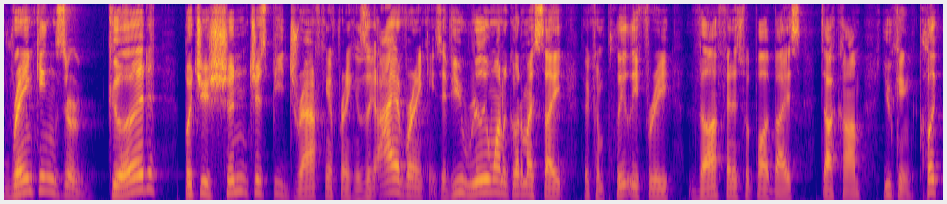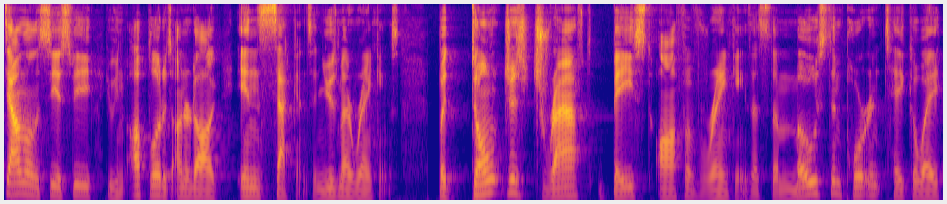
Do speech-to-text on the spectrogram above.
rankings are good, but you shouldn't just be drafting off rankings. Like I have rankings. If you really want to go to my site, they're completely free, thefantasyfootballadvice.com. You can click down on the CSV, you can upload it to Underdog in seconds and use my rankings. But don't just draft based off of rankings. That's the most important takeaway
